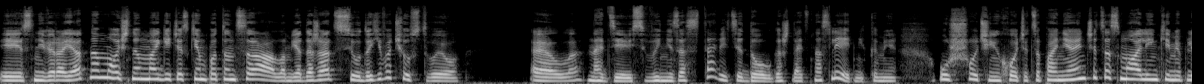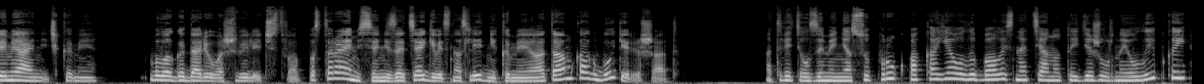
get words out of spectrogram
и с невероятно мощным магическим потенциалом, я даже отсюда его чувствую. Элла, надеюсь, вы не заставите долго ждать наследниками. Уж очень хочется понянчиться с маленькими племянничками. Благодарю, Ваше Величество. Постараемся не затягивать с наследниками, а там как боги решат. Ответил за меня супруг, пока я улыбалась натянутой дежурной улыбкой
